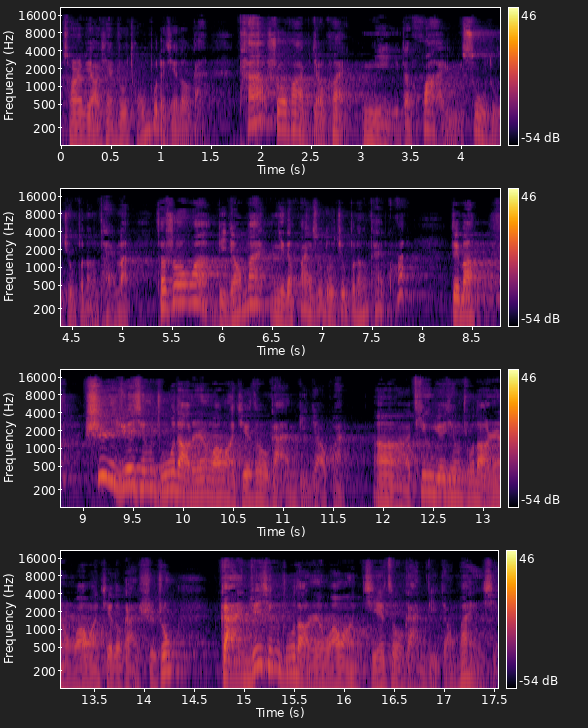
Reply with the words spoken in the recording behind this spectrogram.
从而表现出同步的节奏感。他说话比较快，你的话语速度就不能太慢；他说话比较慢，你的话语速度就不能太快。对吧？视觉型主导的人往往节奏感比较快啊，听觉型主导人往往节奏感适中，感觉型主导人往往节奏感比较慢一些。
